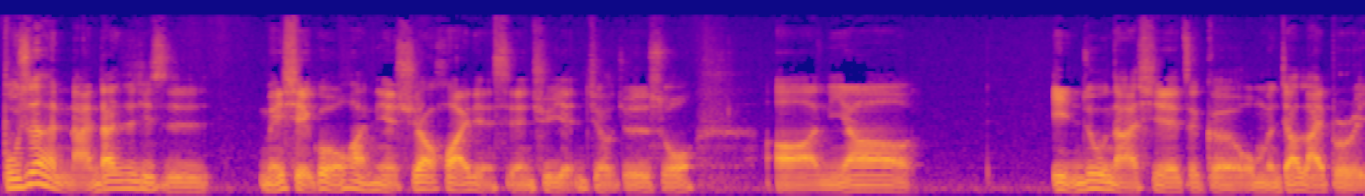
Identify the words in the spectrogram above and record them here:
不是很难，但是其实没写过的话，你也需要花一点时间去研究。就是说啊，你要。引入哪些这个我们叫 library，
